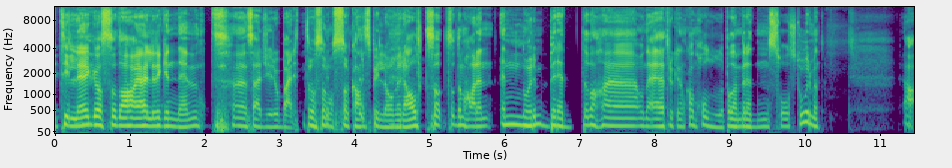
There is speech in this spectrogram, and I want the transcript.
i tillegg, og så da har jeg heller ikke nevnt Sergio Sergi Roberto, som også kan spille overalt. Så, så de har en enorm bredde, da. eh, og det, jeg tror ikke de kan holde på den bredden så stor, men ja,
